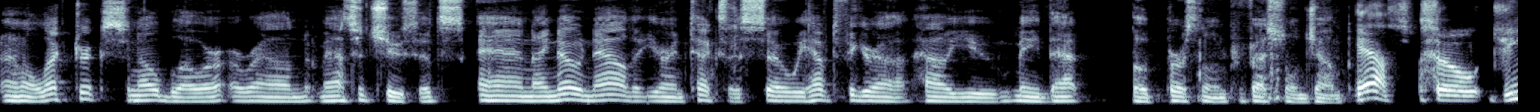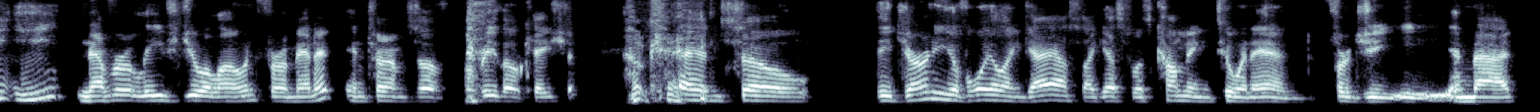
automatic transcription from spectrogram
an electric snowblower around Massachusetts, and I know now that you're in Texas, so we have to figure out how you made that both personal and professional jump. Yes. So GE never leaves you alone for a minute in terms of relocation. okay. And so the journey of oil and gas, I guess, was coming to an end for GE in that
